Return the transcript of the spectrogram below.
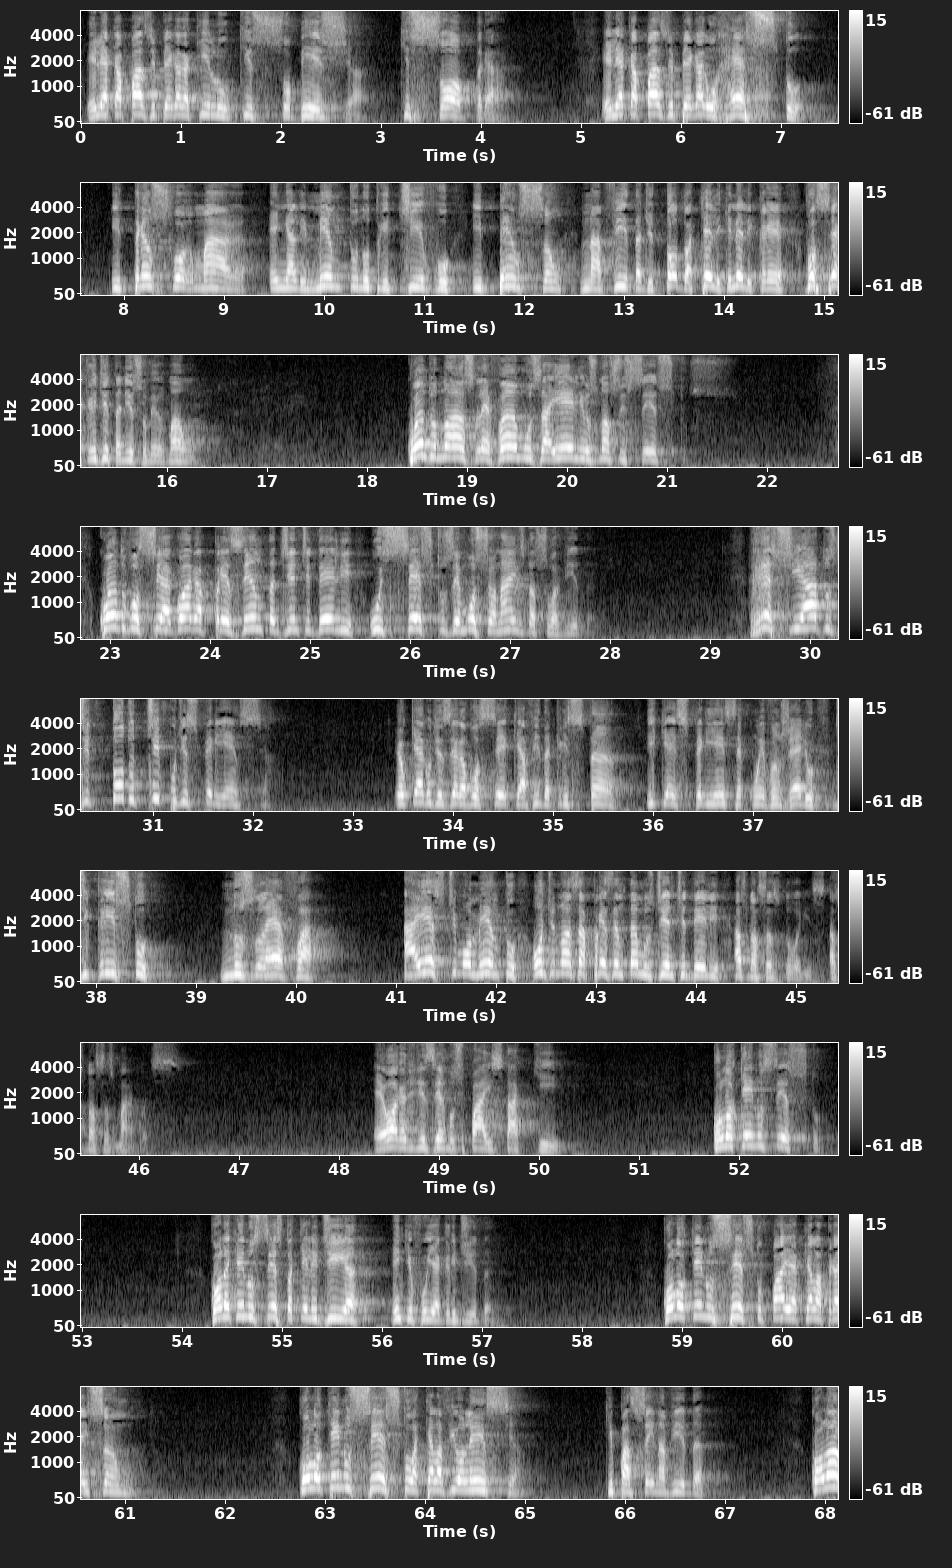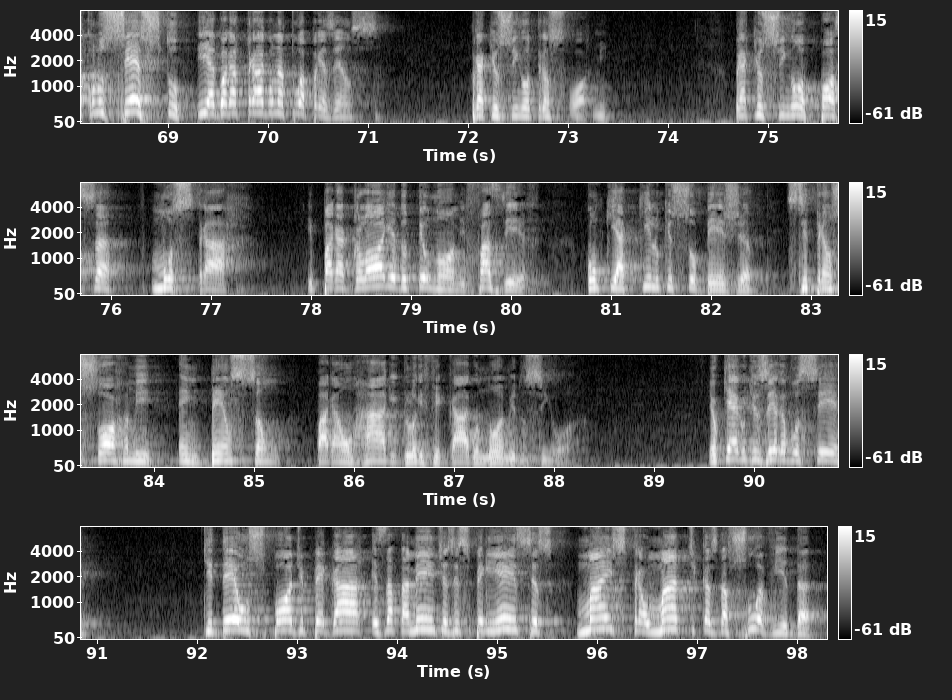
Ele é capaz de pegar aquilo que sobeja, que sobra. Ele é capaz de pegar o resto e transformar em alimento nutritivo e bênção na vida de todo aquele que nele crê. Você acredita nisso, meu irmão? Quando nós levamos a ele os nossos cestos, quando você agora apresenta diante dele os cestos emocionais da sua vida, recheados de todo tipo de experiência, eu quero dizer a você que a vida cristã e que a experiência com o Evangelho de Cristo nos leva a este momento onde nós apresentamos diante dele as nossas dores, as nossas mágoas. É hora de dizermos: Pai está aqui. Coloquei no cesto. Coloquei no cesto aquele dia em que fui agredida. Coloquei no cesto, Pai, aquela traição. Coloquei no cesto aquela violência que passei na vida. Coloco no cesto e agora trago na tua presença, para que o Senhor transforme, para que o Senhor possa mostrar e para a glória do teu nome fazer com que aquilo que sobeja se transforme em bênção para honrar e glorificar o nome do Senhor. Eu quero dizer a você que Deus pode pegar exatamente as experiências mais traumáticas da sua vida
